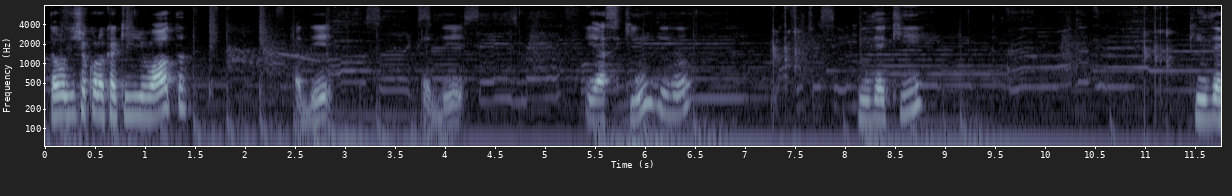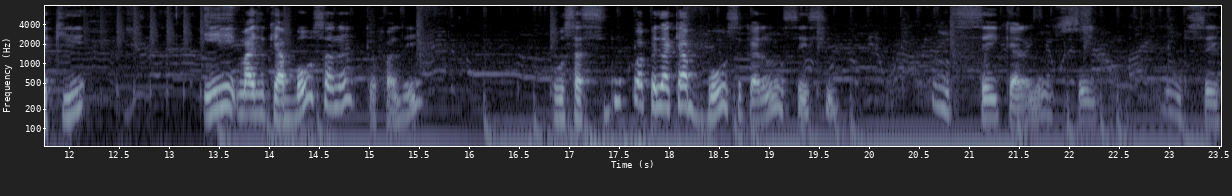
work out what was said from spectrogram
Então deixa eu colocar aqui de volta. Cadê? Cadê? E as 15, né? 15 aqui. 15 aqui. E mais o que? A bolsa, né? Que eu falei. Bolsa 5, apesar que a bolsa, cara, não sei se... Não sei, cara, não sei. Não sei.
